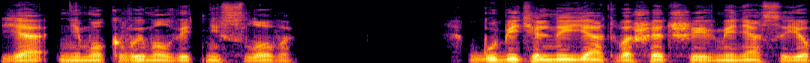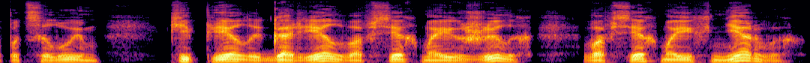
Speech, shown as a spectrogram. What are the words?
Я не мог вымолвить ни слова. Губительный яд, вошедший в меня с ее поцелуем, кипел и горел во всех моих жилах, во всех моих нервах.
